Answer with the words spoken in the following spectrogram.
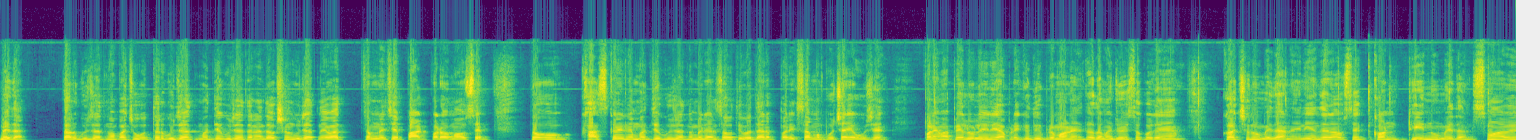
મેદાન. તળ ગુજરાતમાં પાછું ઉત્તર ગુજરાત, મધ્ય ગુજરાત અને દક્ષિણ ગુજરાતના એવા તમને છે પાઠ પાડવામાં આવશે. તો ખાસ કરીને મધ્ય ગુજરાતનું મેદાન સૌથી વધારે પરીક્ષામાં પૂછાય એવું છે. પણ એમાં પહેલું લઈ લઈએ આપણે કીધું પ્રમાણે. તો તમે જોઈ શકો છો અહીંયા કચ્છનું મેદાન. એની અંદર આવશે કંઠીનું મેદાન. શું આવે?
